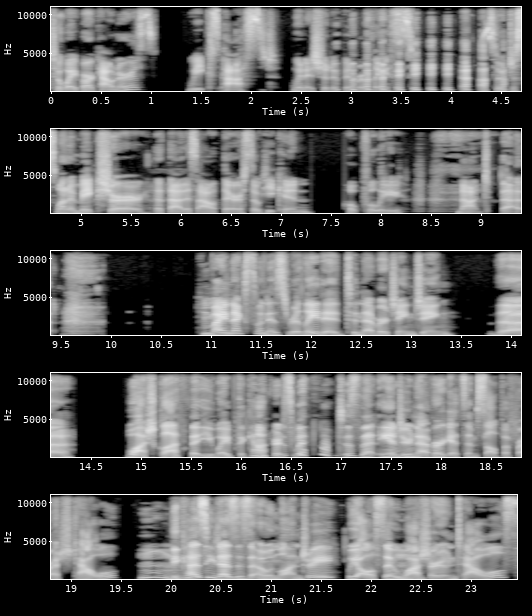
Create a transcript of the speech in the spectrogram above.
to wipe our counters weeks past when it should have been replaced. yeah. So just want to make sure that that is out there so he can hopefully not do that. My next one is related to never changing the washcloth that you wipe the counters with, which is that Andrew mm-hmm. never gets himself a fresh towel. Mm. Because he does his own laundry, we also mm. wash our own towels.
